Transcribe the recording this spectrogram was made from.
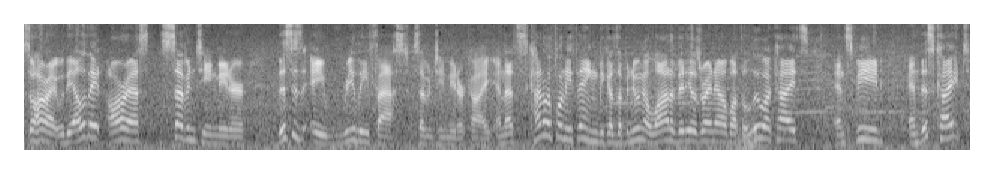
So all right, with the Eleveight RS 17 meter, this is a really fast 17 meter kite. And that's kind of a funny thing because I've been doing a lot of videos right now about the Lua kites and speed. And this kite,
